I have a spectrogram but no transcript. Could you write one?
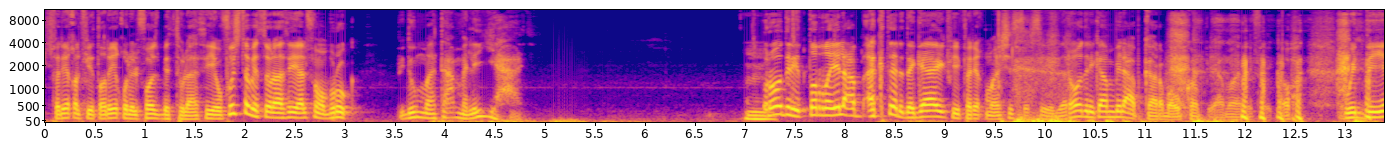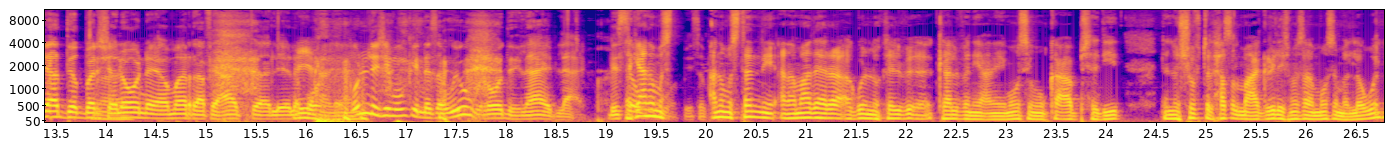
الفريق اللي في طريقه للفوز بالثلاثية وفزت بالثلاثية ألف مبروك بدون ما تعمل أي حاجة. مم. رودري اضطر يلعب أكثر دقائق في فريق مانشستر سيتي. رودري كان بيلعب كهرباء وكاب يا مان. وديات ضد برشلونة يا مان رافعات. كل شيء ممكن نسويه. رودري لاعب لاعب. لكن أنا مست... أنا مستني. أنا ما داير أقول إنه كالف... كالفن يعني موسمه كعب شديد. لأنه شفت اللي حصل مع جريليش مثلا الموسم الأول.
